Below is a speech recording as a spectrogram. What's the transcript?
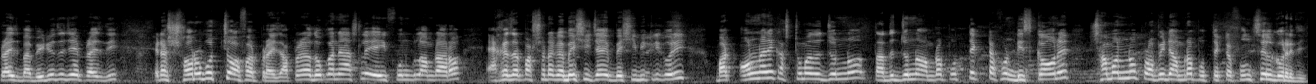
প্রাইস বা ভিডিওতে যে প্রাইস দিই, এটা সর্বোচ্চ অফার প্রাইস আপনারা দোকানে আসলে এই ফোনগুলো আমরা আরও এক হাজার পাঁচশো টাকা বেশি চাই, বেশি বিক্রি করি। বাট অনলাইনে কাস্টমারদের জন্য, তাদের জন্য আমরা প্রত্যেকটা ফোন ডিসকাউন্টে সামান্য প্রফিটে আমরা প্রত্যেকটা ফোন সেল করে দিই।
